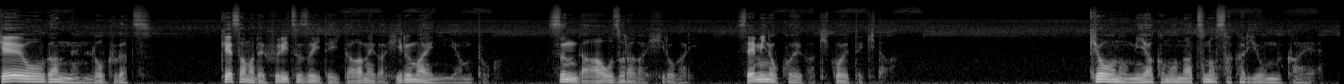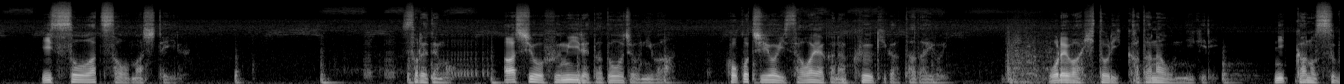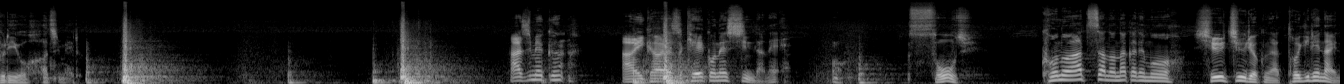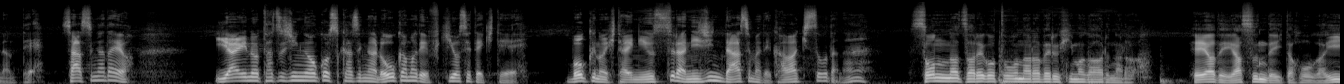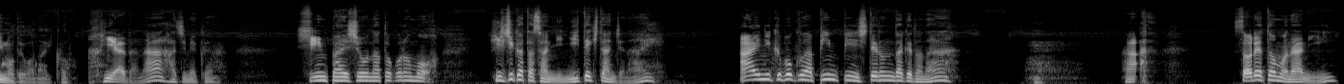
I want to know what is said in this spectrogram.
慶応元年6月。今朝まで降り続いていた雨が昼前に止むと澄んだ青空が広がりセミの声が聞こえてきた。今日の都も夏の盛りを迎え一層暑さを増している。それでも足を踏み入れた道場には心地よい爽やかな空気が漂い俺は一人刀を握り日課の素振りを始める。はじめくん相変わらず稽古熱心だね。掃除この暑さの中でも集中力が途切れないなんてさすがだよ。居合の達人が起こす風が廊下まで吹き寄せてきて僕の額にうっすらにじんだ汗まで乾きそうだな。そんなざれ言を並べる暇があるなら部屋で休んでいた方がいいのではないか。嫌だなはじめくん。心配性なところも土方さんに似てきたんじゃない？あいにく僕はピンピンしてるんだけどな。あそれとも何？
